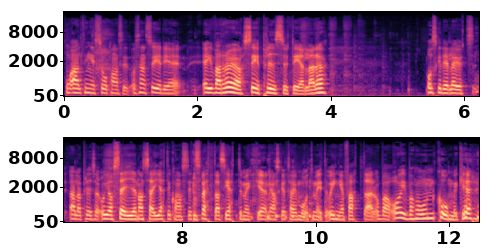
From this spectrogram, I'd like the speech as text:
och allting är så konstigt. Och sen så är det, Eva Röse är prisutdelare. Och ska dela ut alla priser. Och jag säger något så här jättekonstigt, svettas jättemycket när jag ska ta emot mitt och ingen fattar. Och bara oj, var hon komiker?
